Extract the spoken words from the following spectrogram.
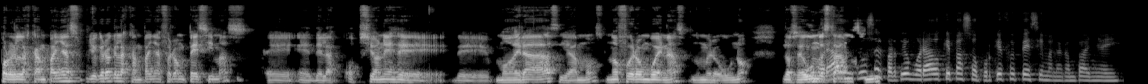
porque las campañas, yo creo que las campañas fueron pésimas, eh, eh, de las opciones de, moderadas, digamos, no fueron buenas, número uno. Lo segundo estábamos... Incluso el Partido Morado, ¿qué pasó? ¿Por qué fue pésima la campaña ahí?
